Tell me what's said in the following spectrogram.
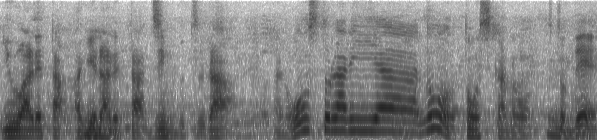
言われた挙げられた人物が、あのオーストラリアの投資家の人で、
